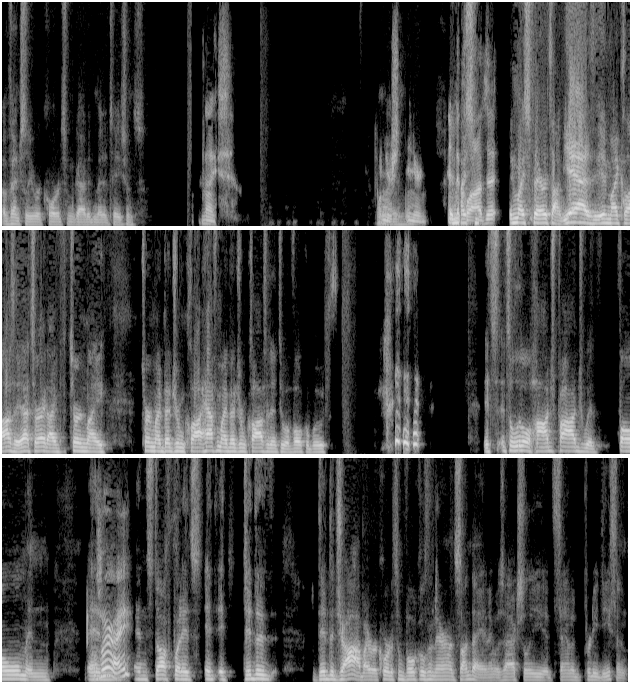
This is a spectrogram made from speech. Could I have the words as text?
eventually record some guided meditations. Nice. In your in your in in the closet. in my spare time. Yeah, in my closet. That's right. I've turned my turned my bedroom closet, half of my bedroom closet into a vocal booth. It's it's a little hodgepodge with foam and and right. and stuff, but it's it it did the did the job. I recorded some vocals in there on Sunday, and it was actually it sounded pretty decent.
